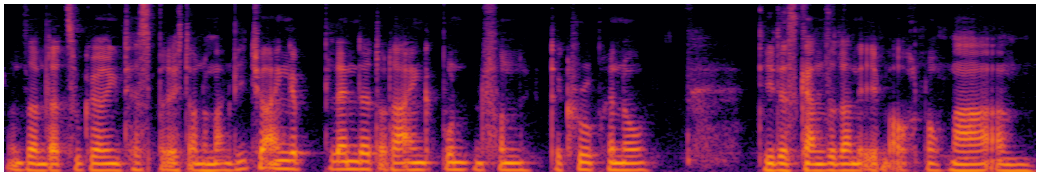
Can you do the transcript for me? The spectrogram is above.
in unserem dazugehörigen Testbericht auch nochmal ein Video eingeblendet oder eingebunden von der Group Renault, die das Ganze dann eben auch nochmal ähm,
